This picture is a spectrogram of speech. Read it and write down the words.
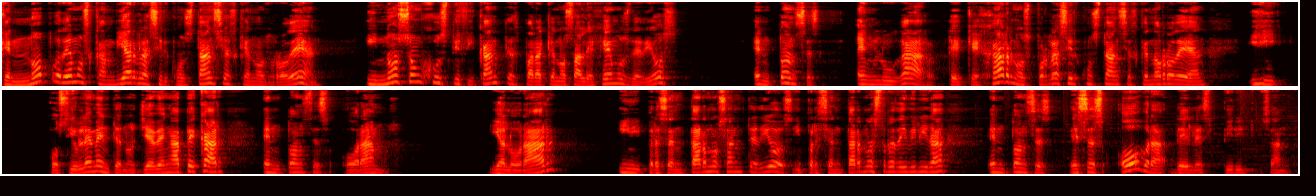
que no podemos cambiar las circunstancias que nos rodean, y no son justificantes para que nos alejemos de Dios. Entonces, en lugar de quejarnos por las circunstancias que nos rodean y posiblemente nos lleven a pecar, entonces oramos. Y al orar y presentarnos ante Dios y presentar nuestra debilidad, entonces esa es obra del Espíritu Santo,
